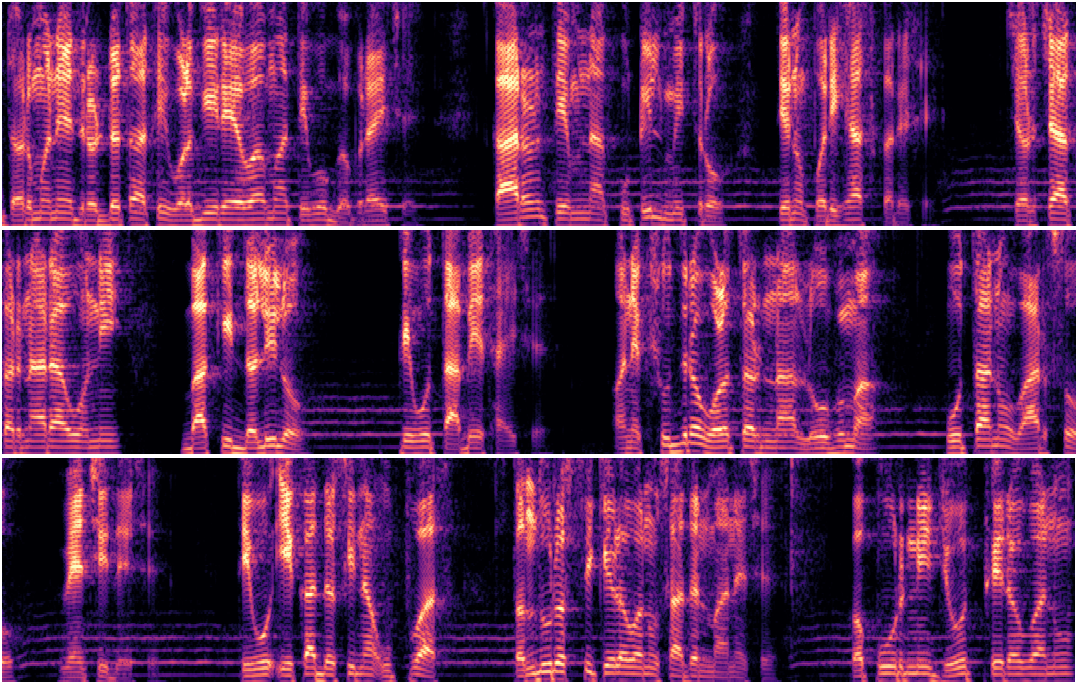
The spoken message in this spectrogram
ધર્મને દ્રઢતાથી વળગી રહેવામાં તેઓ ગભરાય છે, કારણ તેમના કુટિલ મિત્રો તેનો પરિહાસ કરે છે. ચર્ચા કરનારાઓની બાકી દલીલો તેઓ તાબે થાય છે અને ક્ષુદ્ર વળતરના લોભમાં પોતાનો વારસો વેચી દે છે. તેઓ એકાદશીના ઉપવાસ તંદુરસ્તી કેળવવાનું સાધન માને છે. કપૂરની જ્યોત ફેરવવાનું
